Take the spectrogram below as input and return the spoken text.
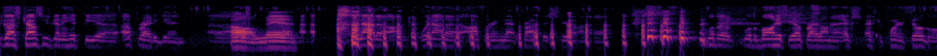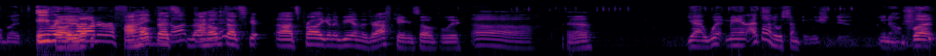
Gostkowski's gonna hit the uh, upright again. Uh, oh man, we're not uh, we're not uh, offering that prop this year. On uh, will the will the ball hit the upright on an ex, extra point or field goal? But Even Oh, in that- honor of Frank, I hope that's not I hope it? that's. Uh, it's probably going to be in the DraftKings, hopefully. Oh, Yeah, yeah, what, man, I thought it was something we should do. You know, but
